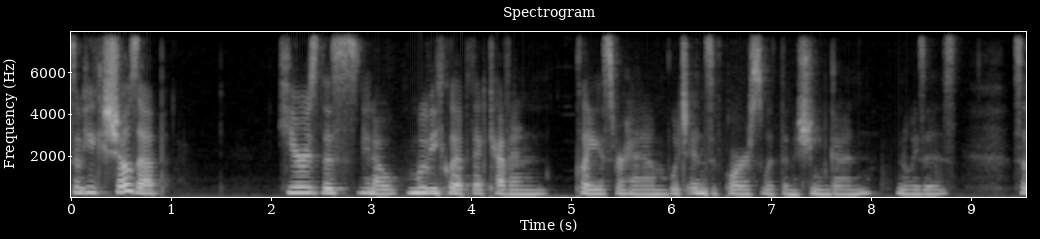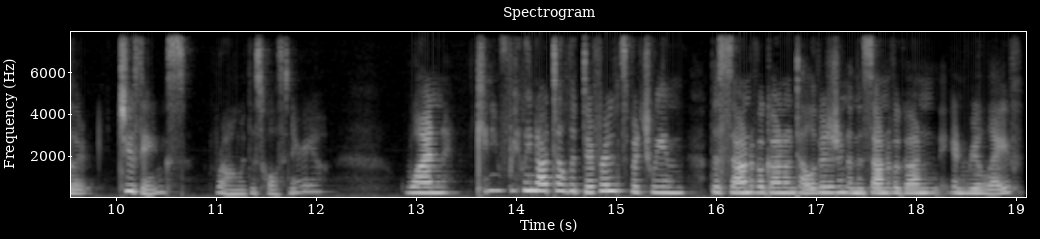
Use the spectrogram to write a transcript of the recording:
So he shows up here's this, you know, movie clip that Kevin plays for him, which ends, of course, with the machine gun noises. So there are two things wrong with this whole scenario. One, can you really not tell the difference between the sound of a gun on television and the sound of a gun in real life?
